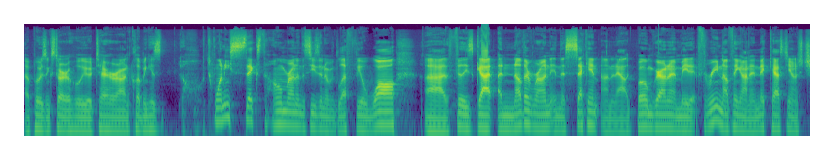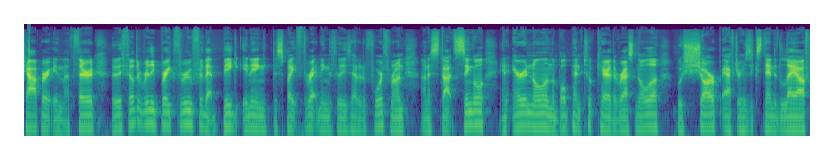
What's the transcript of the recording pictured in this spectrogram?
opposing starter Julio Teheran, clubbing his 26th home run of the season over the left field wall. Uh, the Phillies got another run in the second on an Alec Bohm grounder and made it 3 0 on a Nick Castellanos chopper in the third. They failed to really break through for that big inning despite threatening the Phillies out of the fourth run on a Stott single. And Aaron Nola in the bullpen took care of the rest. Nola was sharp after his extended layoff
